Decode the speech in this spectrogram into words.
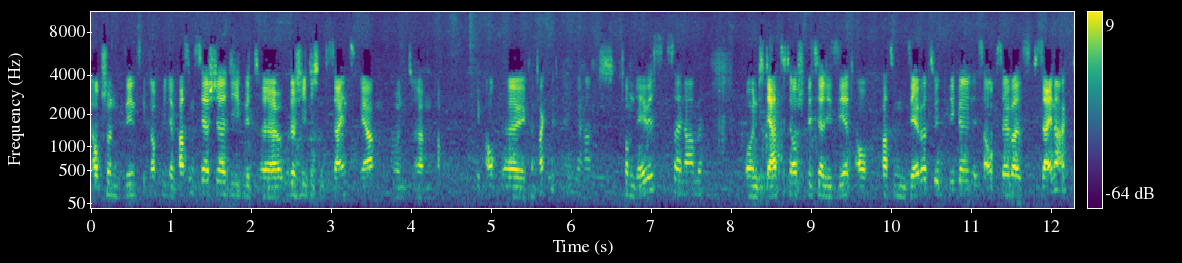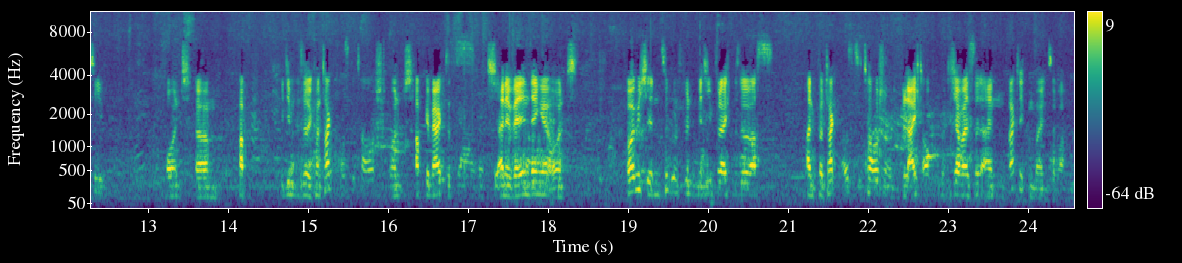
auch schon gesehen, es gibt auch viele Fassungshersteller, die mit äh, unterschiedlichen Designs werben und ähm, habe auch äh, Kontakt mit ihm gehabt. Tom Davis ist sein Name. Und der hat sich darauf spezialisiert, auch Fassungen selber zu entwickeln, ist auch selber als Designer aktiv und ähm, mit ihm ein bisschen Kontakt ausgetauscht und habe gemerkt, das ist eine Wellenlänge und freue mich in Zukunft mit, mit ihm vielleicht ein bisschen was an Kontakt auszutauschen und vielleicht auch möglicherweise ein Praktikum bei ihm zu machen.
